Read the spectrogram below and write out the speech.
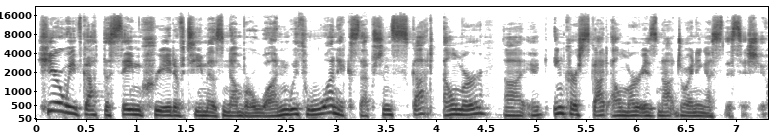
here we've got the same creative team as number one, with one exception Scott Elmer. Uh, inker Scott Elmer is not joining us this issue.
